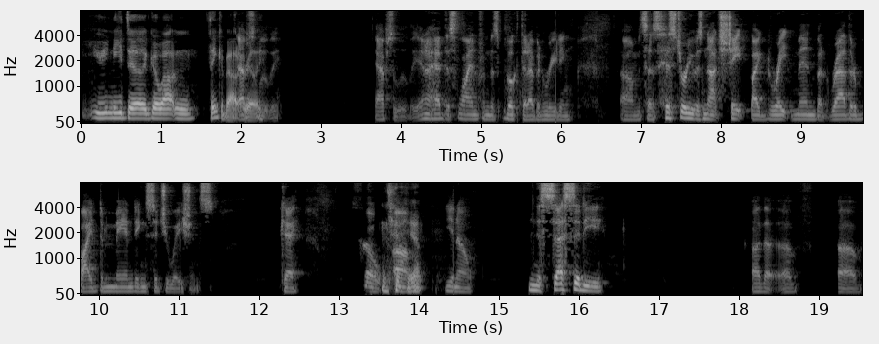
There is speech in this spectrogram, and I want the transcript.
you need to go out and think about it. Absolutely. Really. Absolutely. And I had this line from this book that I've been reading. Um, it says, History was not shaped by great men, but rather by demanding situations. Okay. So, um, yeah. you know, necessity uh, the, of, of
